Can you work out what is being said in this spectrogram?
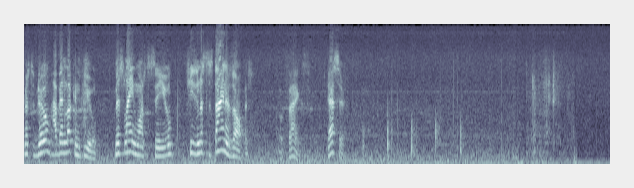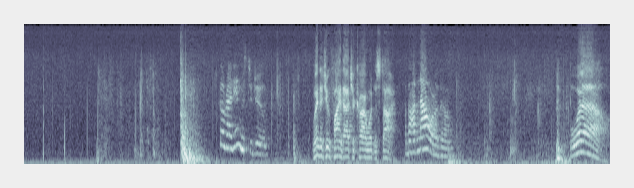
Mr. Drew, I've been looking for you. Miss Lane wants to see you. She's in Mr. Steiner's office. Oh, thanks. Yes, sir. Go right in, Mr. Drew. When did you find out your car wouldn't start? About an hour ago. Well,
